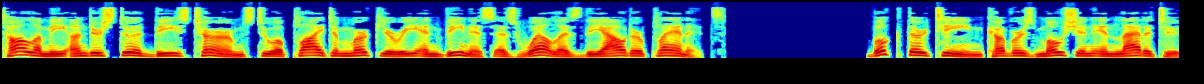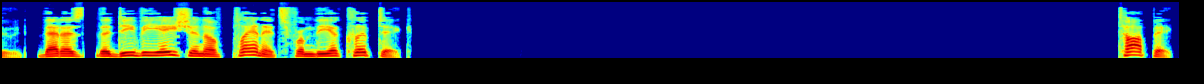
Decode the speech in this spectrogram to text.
Ptolemy understood these terms to apply to Mercury and Venus as well as the outer planets. Book 13 covers motion in latitude, that is, the deviation of planets from the ecliptic. Topic.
